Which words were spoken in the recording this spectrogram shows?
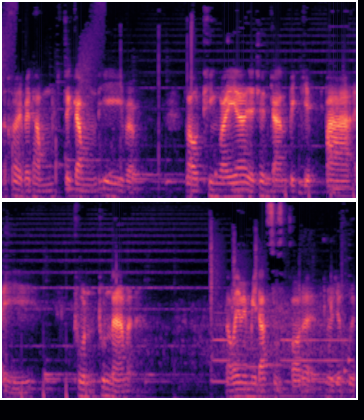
แล้วค่อยไปทำกิจกรรมที่แบบ เราทิ้งไว้อะอย่างเช่นการไปเก็บปลาไอ้ทุนทุนน้ำอะเราก็ยังไม่มีดับสุดคอด้วยเราจะคุย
